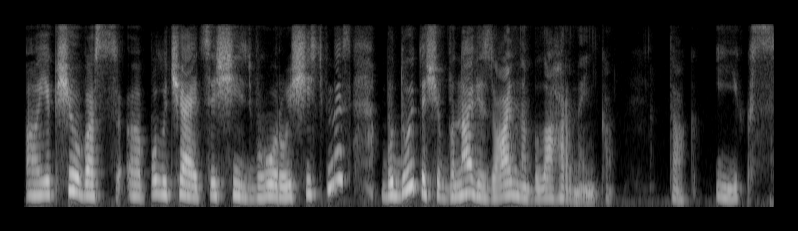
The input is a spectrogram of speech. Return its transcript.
А якщо у вас виходить 6 вгору і 6 вниз, будуйте, щоб вона візуально була гарненька. Так, Х,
